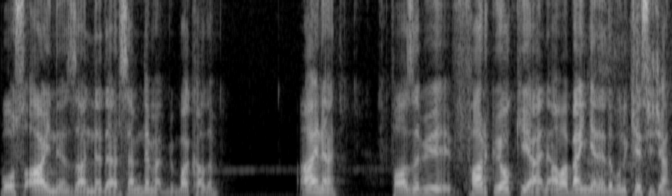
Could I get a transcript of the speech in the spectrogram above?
Boss aynı zannedersem değil mi? Bir bakalım. Aynen. Fazla bir fark yok yani ama ben gene de bunu keseceğim.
